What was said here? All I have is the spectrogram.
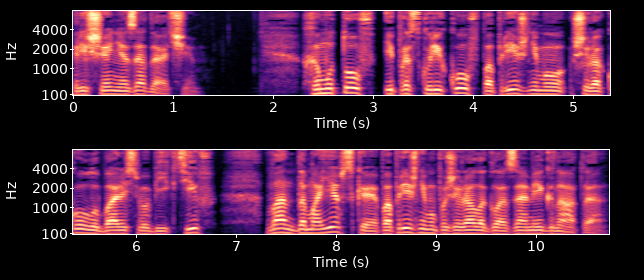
решение задачи. Хомутов и Проскуряков по-прежнему широко улыбались в объектив, Ванда Маевская по-прежнему пожирала глазами Игната.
